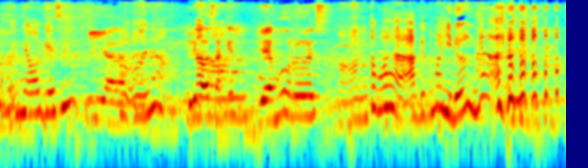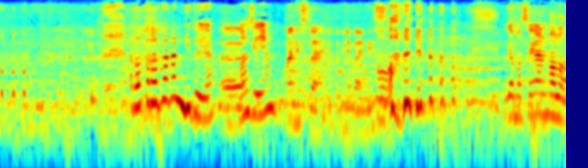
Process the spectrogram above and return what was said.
Oh nyawa gue sih iya. Oh, nya jadi kalau sakit dia yang ngurus. Oh, entah lah atlet mah hidungnya rata-rata kan gitu ya Eh, maksudnya. manis lah hitamnya manis. Oh nggak maksudnya kan kalau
